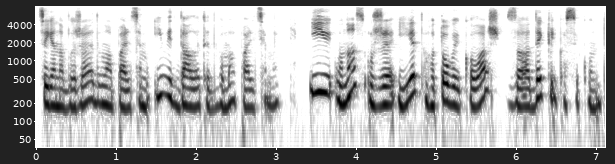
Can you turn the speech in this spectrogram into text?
Це я наближаю двома пальцями і віддалити двома пальцями. І у нас вже є готовий колаж за декілька секунд.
